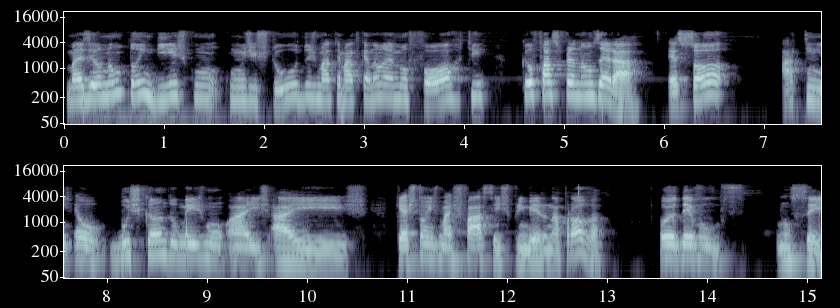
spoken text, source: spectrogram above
mas eu não estou em dias com, com os estudos, matemática não é meu forte, o que eu faço para não zerar? É só ating... buscando mesmo as, as questões mais fáceis primeiro na prova? Ou eu devo, não sei,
